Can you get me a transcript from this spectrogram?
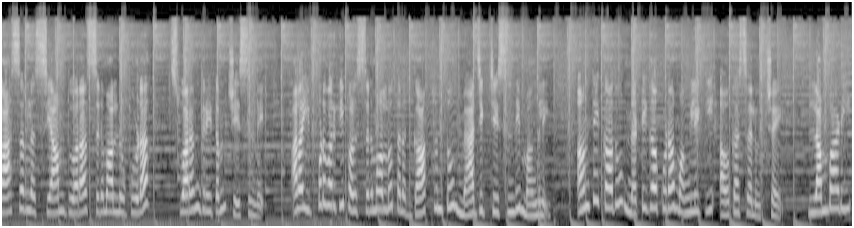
కాసర్ల శ్యామ్ ద్వారా సినిమాల్లో కూడా స్వరంగ్రీటం చేసింది. అలా ఇప్పటివరకు పలు సినిమాల్లో తన గాత్రంతో మ్యాజిక్ చేసింది మంగ్లీ. అంతేకాదు నటిగా కూడా మంగ్లీకి అవకాశాలు వచ్చాయి. లంబాడి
